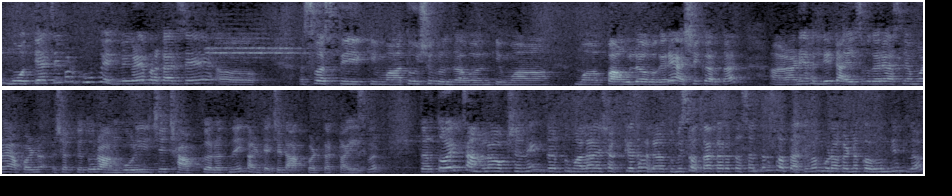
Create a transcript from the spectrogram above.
मोत्याचे पण खूप वेगवेगळ्या प्रकारचे स्वस्तिक किंवा तुळशी वृंदावन किंवा पावलं वगैरे अशी करतात. आणि हल्ली टाईल्स वगैरे असल्यामुळे आपण शक्यतो रांगोळीचे छाप करत नाही कारण त्याचे डाग पडतात टाईल्सवर तर तो एक चांगला ऑप्शन आहे. जर तुम्हाला शक्य झालं तुम्ही स्वतः करत असाल तर स्वतः किंवा कुणाकडनं करून घेतलं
